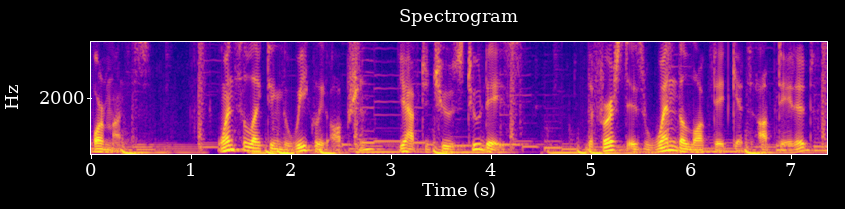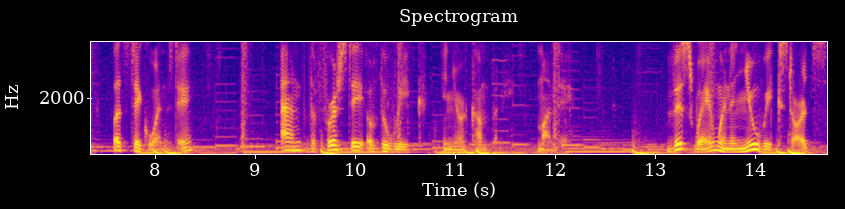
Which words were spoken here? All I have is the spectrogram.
or months. When selecting the weekly option, you have to choose two days. The first is when the lock date gets updated, let's take Wednesday, and the first day of the week in your company, Monday. This way, when a new week starts,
